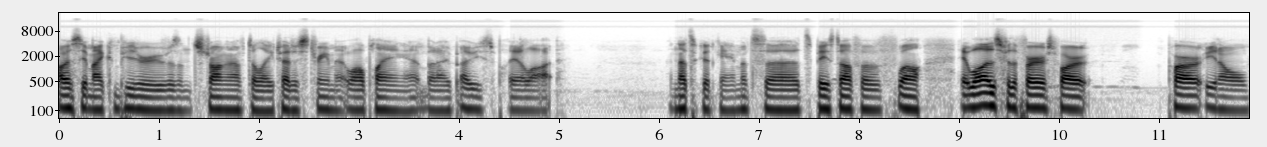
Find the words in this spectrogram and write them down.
obviously my computer wasn't strong enough to like try to stream it while playing it, but I, I used to play it a lot. And that's a good game. It's uh it's based off of well, it was for the first part part, you know,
